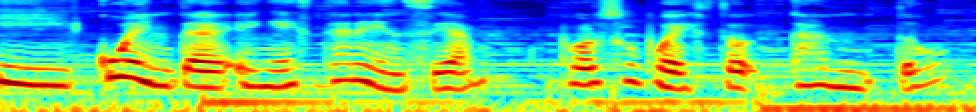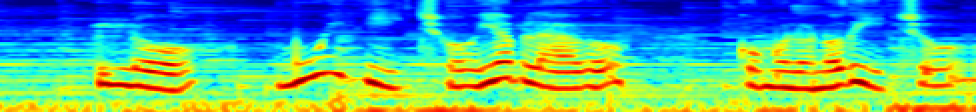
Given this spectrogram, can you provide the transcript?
Y cuenta en esta herencia, por supuesto, tanto lo muy dicho y hablado como lo no dicho,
